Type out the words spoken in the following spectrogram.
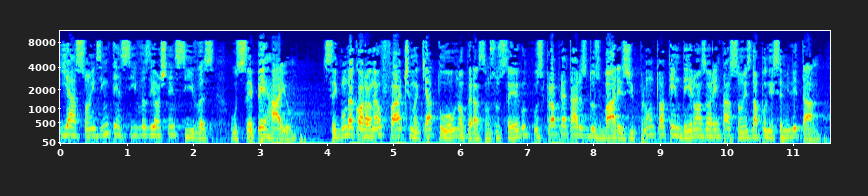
e Ações Intensivas e Ostensivas, o CP-Raio. Segundo a Coronel Fátima, que atuou na Operação Sossego, os proprietários dos bares de pronto atenderam às orientações da Polícia Militar.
